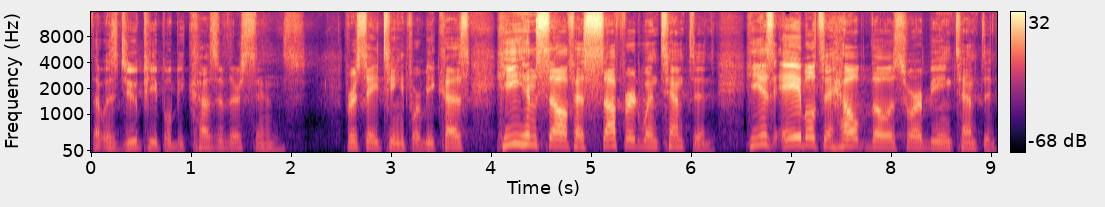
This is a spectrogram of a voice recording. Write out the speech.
that was due people because of their sins. Verse 18, for because he himself has suffered when tempted, he is able to help those who are being tempted.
